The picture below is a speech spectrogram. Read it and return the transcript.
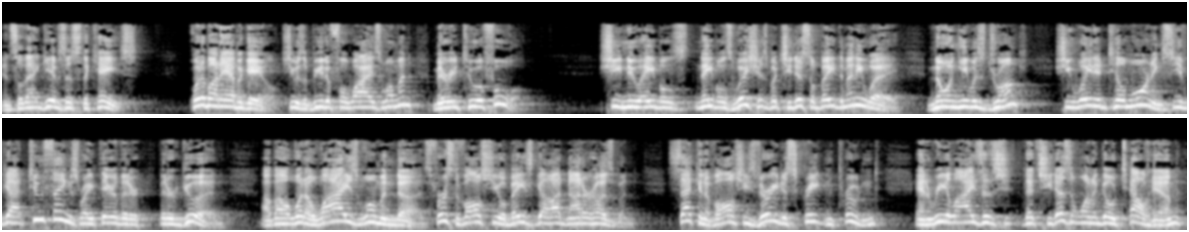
And so that gives us the case. What about Abigail? She was a beautiful, wise woman married to a fool. She knew Abel's, Nabal's wishes, but she disobeyed them anyway. Knowing he was drunk, she waited till morning. So you've got two things right there that are, that are good about what a wise woman does. First of all, she obeys God, not her husband. Second of all, she's very discreet and prudent and realizes that she doesn't want to go tell him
